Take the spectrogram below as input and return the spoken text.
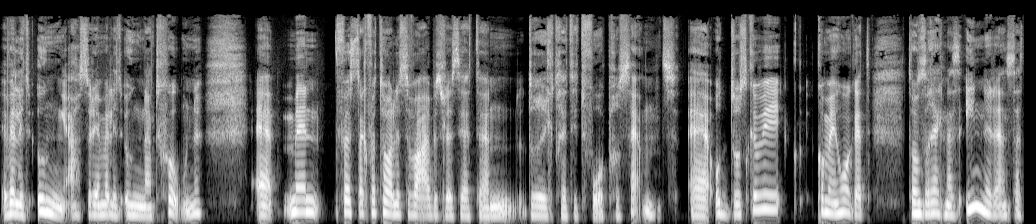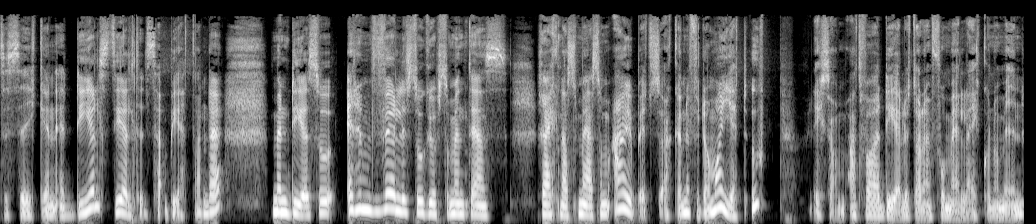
är väldigt unga, så det är en väldigt ung nation. Eh, men första kvartalet så var arbetslösheten drygt 32 procent. Eh, och då ska vi komma ihåg att de som räknas in i den statistiken är dels deltidsarbetande, men dels så är det en väldigt stor grupp som inte ens räknas med som arbetssökande, för de har gett upp liksom, att vara del av den formella ekonomin.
